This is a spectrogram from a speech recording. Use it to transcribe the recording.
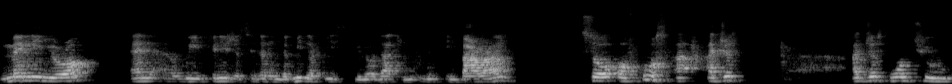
mainly in Europe. And uh, we finish the season in the Middle East, you know that in, in, in Bahrain. So of course, I, I just I just want to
